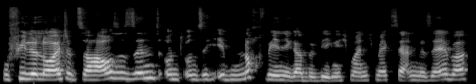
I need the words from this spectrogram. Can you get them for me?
wo viele Leute zu Hause sind und, und sich eben noch weniger bewegen. Ich meine, ich merke es ja an mir selber.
